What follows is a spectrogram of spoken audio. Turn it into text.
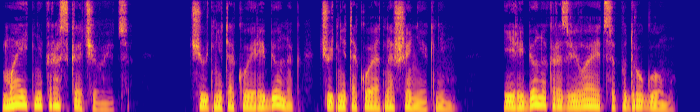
Маятник раскачивается. Чуть не такой ребенок, чуть не такое отношение к нему. И ребенок развивается по-другому,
